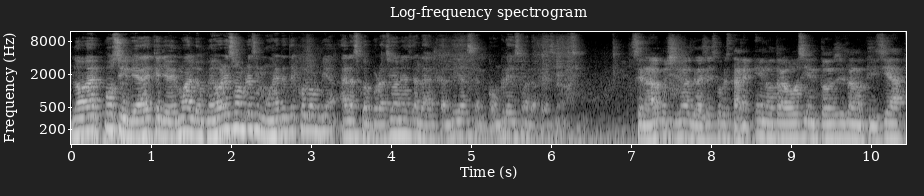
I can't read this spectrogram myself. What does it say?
no va a haber posibilidad de que llevemos a los mejores hombres y mujeres de Colombia a las corporaciones, a las alcaldías, al Congreso, a la presidencia. Senador, muchísimas gracias por estar en otra voz y entonces la noticia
